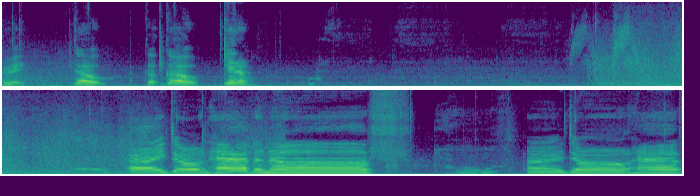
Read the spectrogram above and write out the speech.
Okay, go. Go, go. Get him. I don't have enough. I don't have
